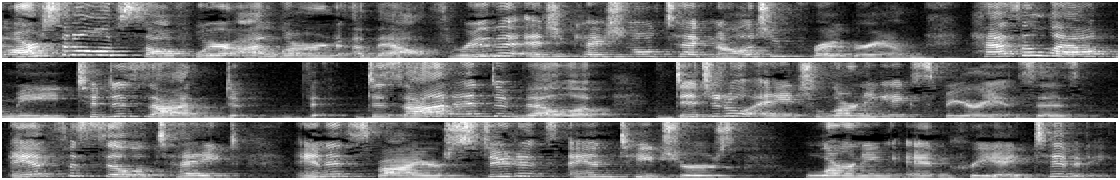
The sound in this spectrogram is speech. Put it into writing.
arsenal of software I learned about through the Educational Technology Program has allowed me to design, de design and develop digital age learning experiences and facilitate and inspire students and teachers learning and creativity.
